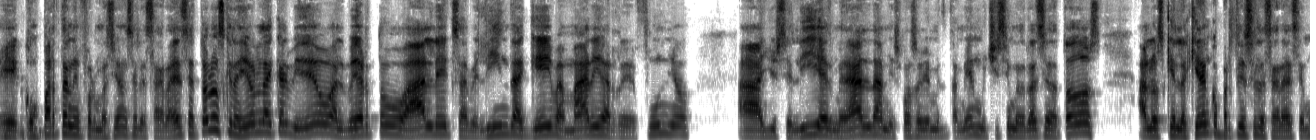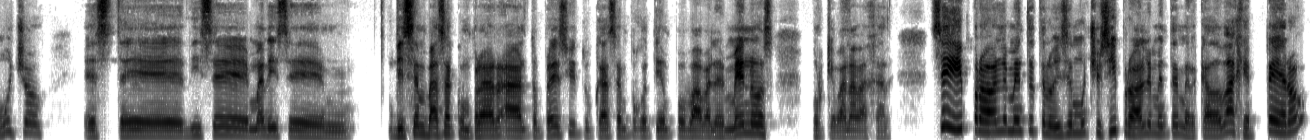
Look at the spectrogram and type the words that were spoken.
Eh, compartan la información, se les agradece. A todos los que le dieron like al video, Alberto, Alex, a Belinda, a Gabe, a María, a Refunio, a Yuseli, a Esmeralda, a mi esposa obviamente también. Muchísimas gracias a todos. A los que la quieran compartir se les agradece mucho. Este, dice Mari, dice, dicen vas a comprar a alto precio y tu casa en poco tiempo va a valer menos porque van a bajar. Sí, probablemente te lo dicen mucho y sí, probablemente el mercado baje, pero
